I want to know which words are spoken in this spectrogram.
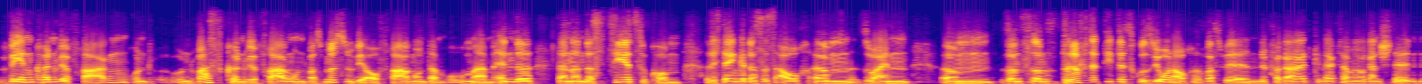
wen können wir fragen und, und was können wir fragen und was müssen wir auch fragen, und am, um am Ende dann an das Ziel zu kommen. Also ich denke, das ist auch ähm, so ein, ähm, sonst, sonst driftet die Diskussion auch, was wir in der Vergangenheit gemerkt haben, immer ganz schnell in,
